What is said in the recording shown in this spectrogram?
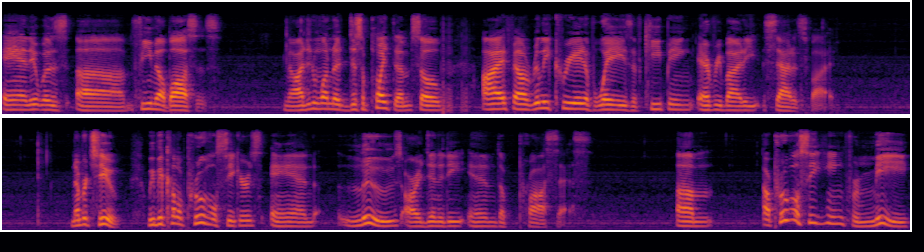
and it was uh, female bosses. Now, I didn't want to disappoint them, so I found really creative ways of keeping everybody satisfied. Number two, we become approval seekers and lose our identity in the process. Um, approval seeking for me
